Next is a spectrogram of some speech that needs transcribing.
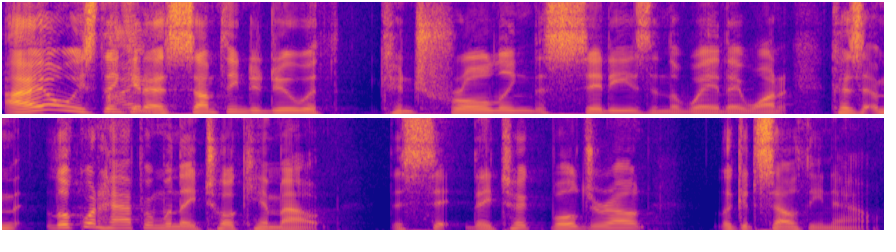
I always think it has something to do with controlling the cities and the way they want it. Because um, look what happened when they took him out. The they took Bulger out. Look at Southie now.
